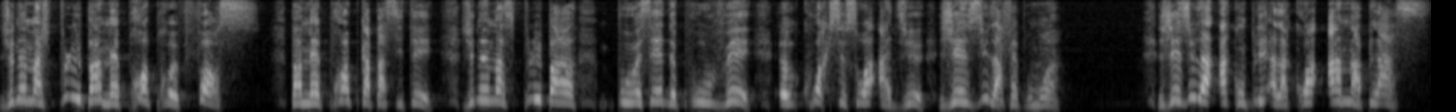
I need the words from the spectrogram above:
Je ne marche plus par mes propres forces, par mes propres capacités. Je ne masse plus par, pour essayer de prouver euh, quoi que ce soit à Dieu. Jésus l'a fait pour moi. Jésus l'a accompli à la croix à ma place.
